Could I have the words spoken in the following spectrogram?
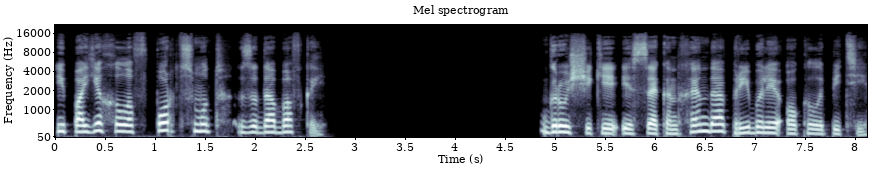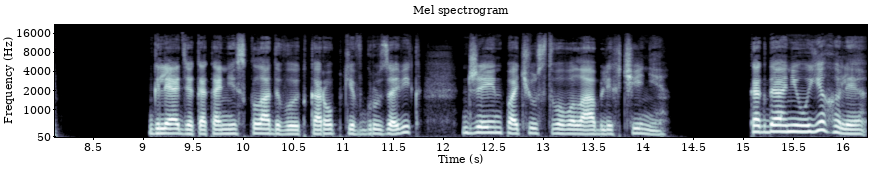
и поехала в Портсмут за добавкой. Грузчики из секонд-хенда прибыли около пяти. Глядя, как они складывают коробки в грузовик, Джейн почувствовала облегчение. Когда они уехали,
